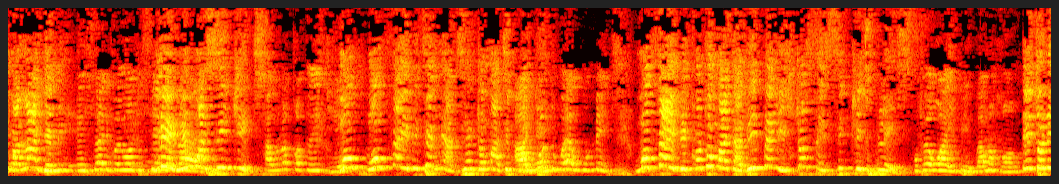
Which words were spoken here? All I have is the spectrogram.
ìwà láàyè mi mi ní wá sí Egypt. Mo fẹ́ ibi tí èmi àti ẹjọ́ máa ti pàdé. mo fẹ́ ibi kan tó máa dàbí pé it's just a secret place. Mo fẹ́ wá ibi ìpamọ́ kan. nítorí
